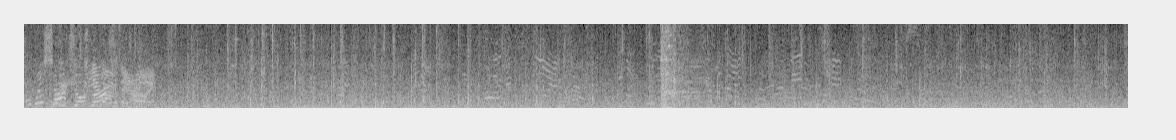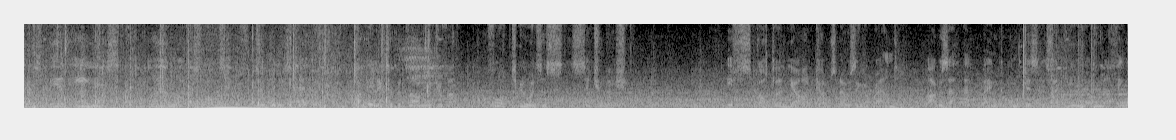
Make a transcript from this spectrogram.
I wish Be at ease. I am not responsible for Twopenny's death. I merely took advantage of a fortuitous situation. If Scotland Yard comes nosing around, I was at that bank on business and you know nothing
